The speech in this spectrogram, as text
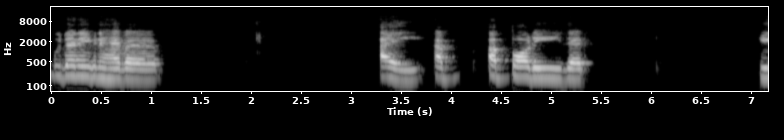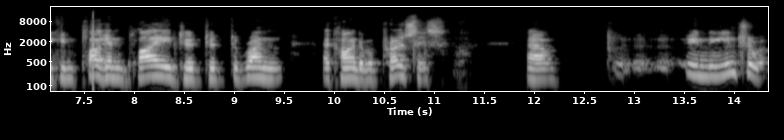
we don't even have a a a, a body that you can plug and play to to, to run a kind of a process. Um, in the interim.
